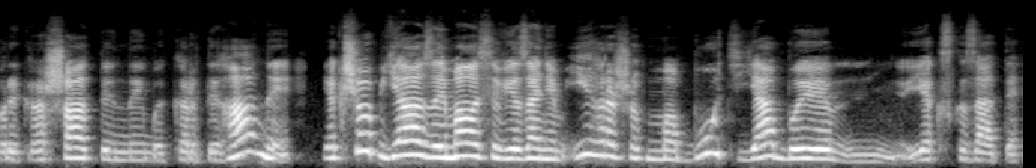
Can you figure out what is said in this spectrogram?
прикрашати ними кардигани. Якщо б я займалася в'язанням іграшок, мабуть, я би, як сказати,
